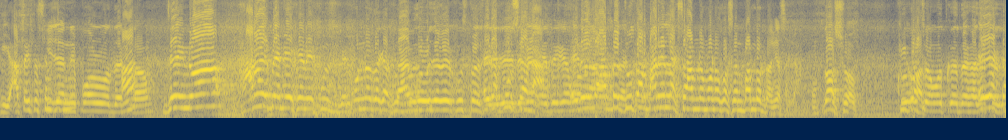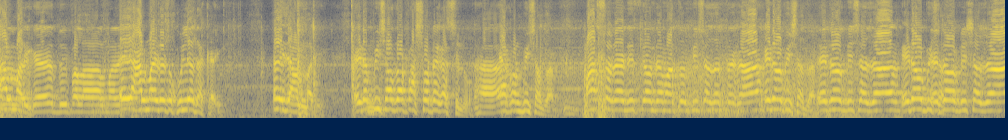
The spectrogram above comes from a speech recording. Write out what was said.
কি? আতাইতেছেন কি জানি পড়ল দেখলাম। যেই ন হারাইবেন এখানে খুঁজবেন। অন্য জায়গায় আমি তো ওই জায়গায় খুঁজতেছি এটা খুঁজছে না এদিকে- এদিকে এটা হলো আপনার। জুতার বাড়ি লাগছে আপনি মনে করছেন গা। দর্শক কি খুব কর চমৎকার দেখা যাচ্ছে আলমারি। দুই এই আলমারিটা একটু খুলে দেখাই। এই যে আলমারি এটা বিশ হাজার পাঁচশো টাকা ছিল। হ্যাঁ। এখন বিশ হাজার। পাঁচশো টাকা ডিসকাউন্টে মাত্র বিশ হাজার টাকা। এটাও বিশ হাজার। এটাও বিশ হাজার। এটাও এটাও বিশ হাজার।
